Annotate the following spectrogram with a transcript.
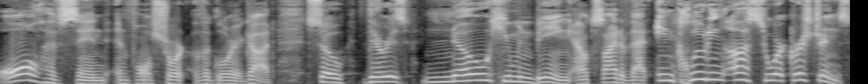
all have sinned and fall short of the glory of God. So there is no human being outside of that, including us who are Christians.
